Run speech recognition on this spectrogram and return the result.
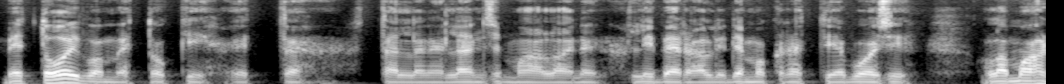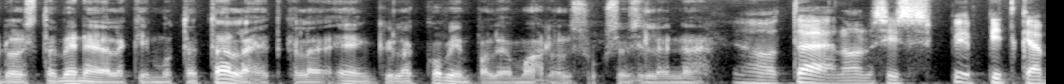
Me toivomme toki, että tällainen länsimaalainen liberaali demokratia voisi olla mahdollista Venäjälläkin, mutta tällä hetkellä en kyllä kovin paljon mahdollisuuksia sille näe. Joo, tämähän on siis pitkä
